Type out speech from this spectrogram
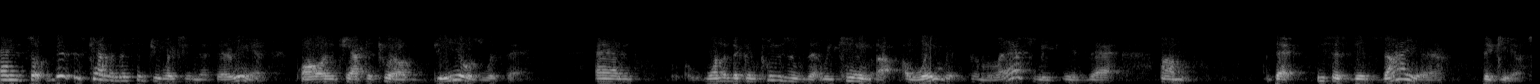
And so this is kind of the situation that they're in. Paul in chapter 12 deals with that. And one of the conclusions that we came away with from last week is that um, that he says desire the gifts,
